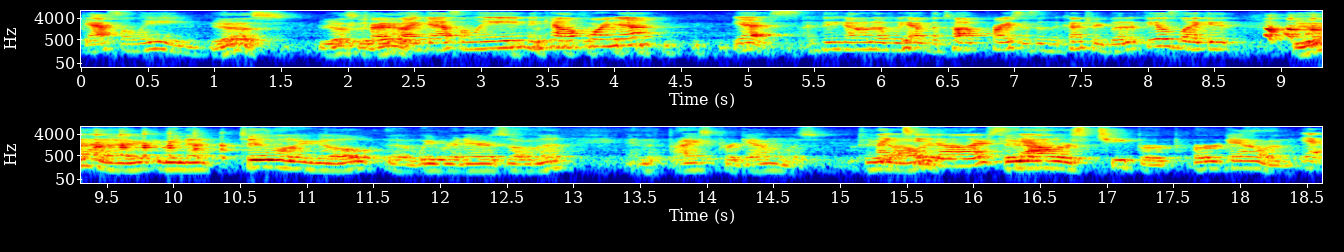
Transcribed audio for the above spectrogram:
gasoline? Yes, yes We tried to buy gasoline in California. Yes, I think, I don't know if we have the top prices in the country, but it feels like it. Yeah, I mean, not too long ago, uh, we were in Arizona and the price per gallon was two Like two dollars. Two dollars cheaper per gallon Yeah,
